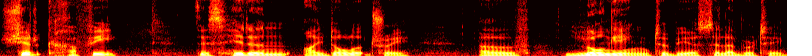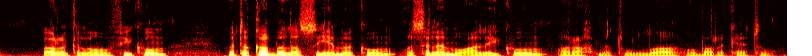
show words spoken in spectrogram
shirk khafi, this hidden idolatry of longing to be a celebrity. Barakallahu fikum wa taqabbala siyamakum wa salamu alaykum wa rahmatullah wa barakatuh.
